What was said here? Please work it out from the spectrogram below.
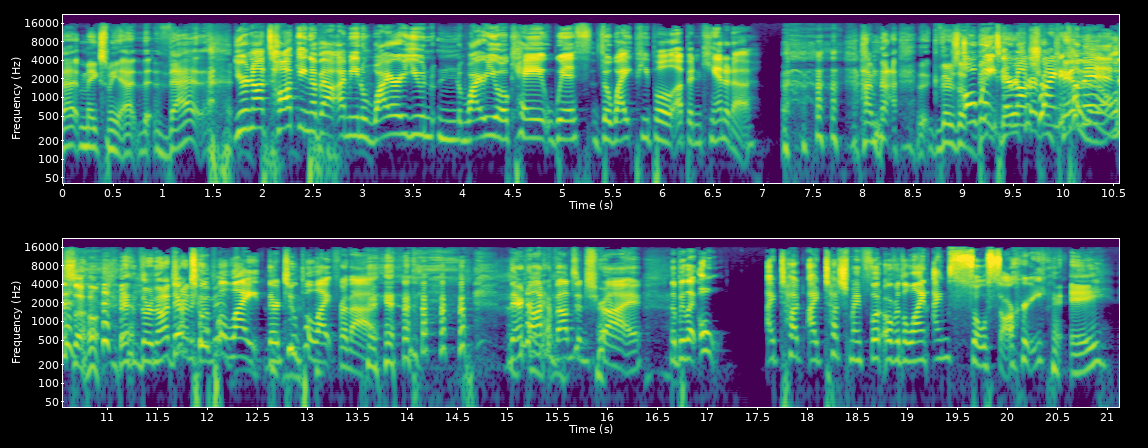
that makes me uh, th- that You're not talking about. I mean, why are you? Why are you okay with the white people up in Canada? i'm not there's a Oh, wait, they're not trying to come in. also and they're not They're trying to too come in. polite. They're too polite for that. They're not about to try. They'll be like, "Oh, I touch I touched my foot over the line. I'm so sorry. A.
